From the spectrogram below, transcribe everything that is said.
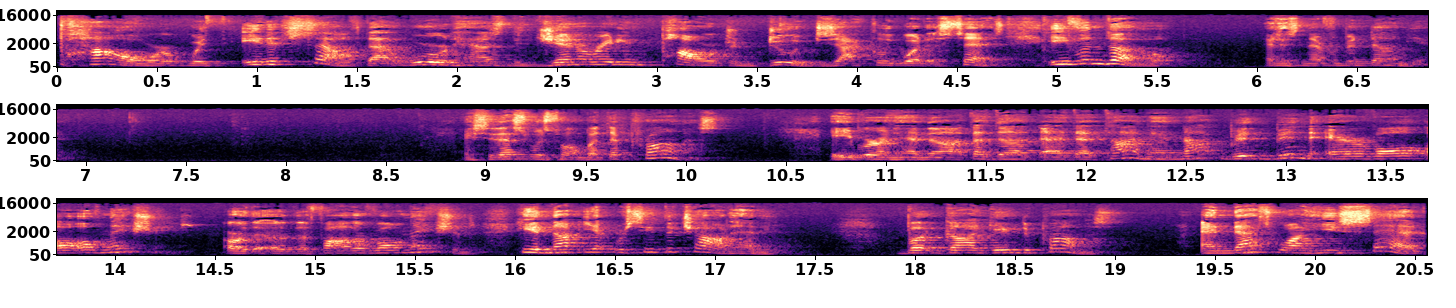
power within itself. That word has the generating power to do exactly what it says, even though it has never been done yet. And see, that's what's talking about that promise. Abraham had not at that, at that time had not been, the heir of all, all nations, or the, the father of all nations. He had not yet received the child, had he? But God gave the promise. And that's why he said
